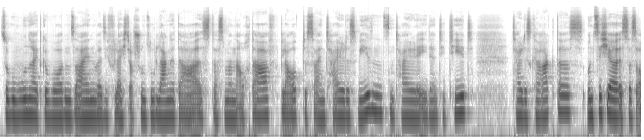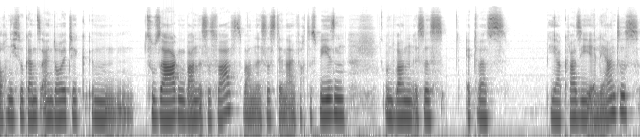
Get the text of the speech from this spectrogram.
zur Gewohnheit geworden sein, weil sie vielleicht auch schon so lange da ist, dass man auch da glaubt, es sei ein Teil des Wesens, ein Teil der Identität, Teil des Charakters. Und sicher ist das auch nicht so ganz eindeutig ähm, zu sagen, wann ist es was, wann ist es denn einfach das Wesen und wann ist es etwas ja quasi Erlerntes.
